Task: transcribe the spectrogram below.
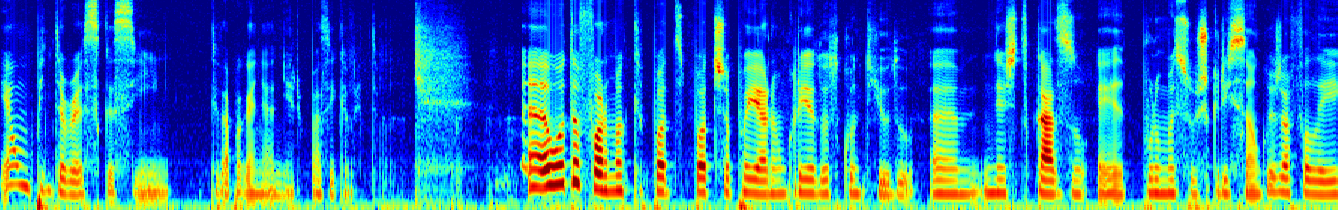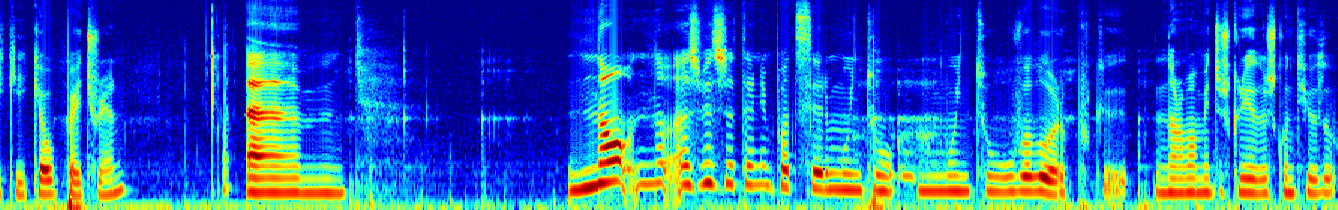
É um Pinterest que assim que dá para ganhar dinheiro, basicamente. A outra forma que pode, podes apoiar um criador de conteúdo, um, neste caso é por uma subscrição, que eu já falei aqui, que é o Patreon. Um, não, não, às vezes até nem pode ser muito, muito o valor, porque normalmente os criadores de conteúdo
